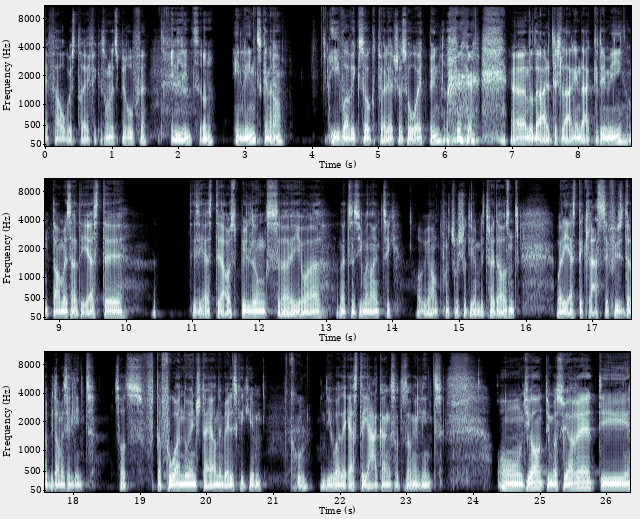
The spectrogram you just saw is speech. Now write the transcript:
FH Oberösterreich für Gesundheitsberufe. In Linz, oder? In Linz, genau. Ja. Ich war, wie gesagt, weil ich jetzt schon so alt bin, äh, nur der alte Schlag in der Akademie und damals auch die erste, das erste Ausbildungsjahr 1997 habe ich angefangen zu studieren bis 2000, war die erste Klasse Physiotherapie damals in Linz. Das hat es davor nur in Steyr und in Wels gegeben. Cool. Und ich war der erste Jahrgang sozusagen in Linz. Und ja, und die Masseure, die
